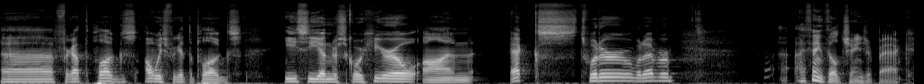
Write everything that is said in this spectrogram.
uh, forgot the plugs. Always forget the plugs. EC underscore hero on X, Twitter, whatever. I think they'll change it back.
